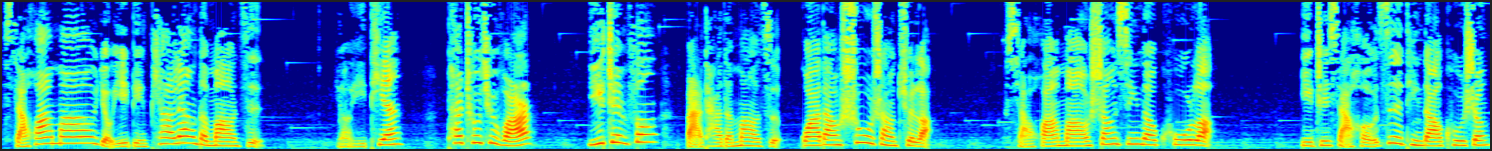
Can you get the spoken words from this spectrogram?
小花猫有一顶漂亮的帽子。有一天，它出去玩儿，一阵风把它的帽子刮到树上去了。小花猫伤心的哭了。一只小猴子听到哭声，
